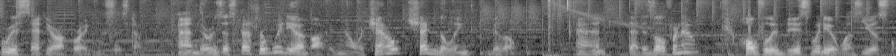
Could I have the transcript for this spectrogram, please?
reset your operating system. And there is a special video about it in our channel, check the link below. And that is all for now. Hopefully this video was useful.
